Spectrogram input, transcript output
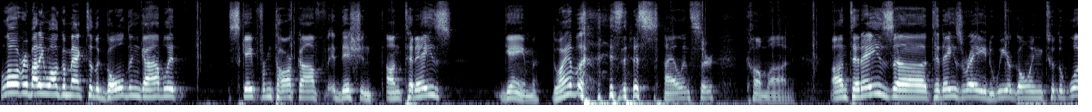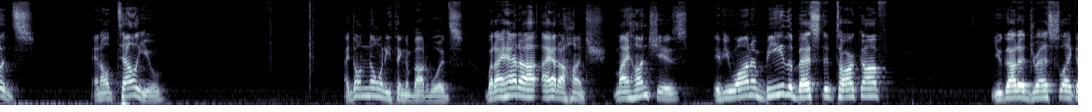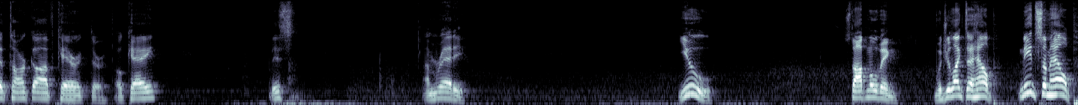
Hello, everybody. Welcome back to the Golden Goblet Escape from Tarkov edition. On today's game, do I have a? Is it a silencer? Come on. On today's uh, today's raid, we are going to the woods, and I'll tell you, I don't know anything about woods, but I had a I had a hunch. My hunch is if you want to be the best at Tarkov, you gotta dress like a Tarkov character, okay? This. I'm ready. You! Stop moving. Would you like to help? Need some help!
